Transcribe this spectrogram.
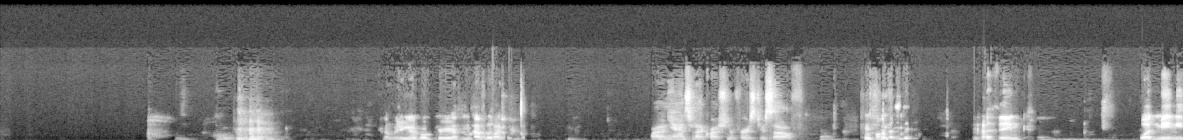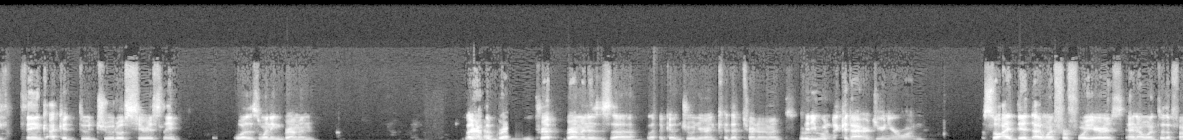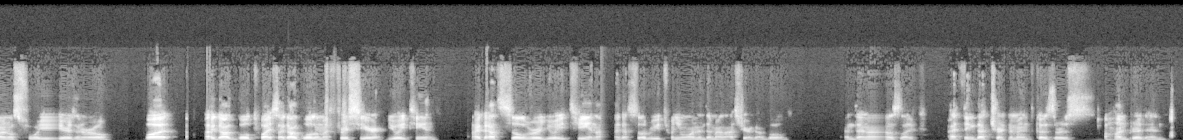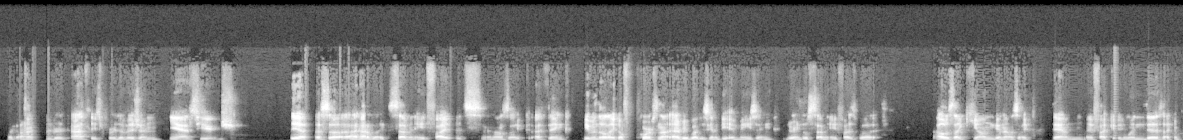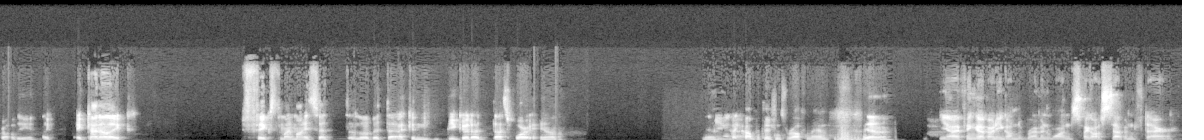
Nobody During your whole career? That's a tough question. why don't you answer that question first yourself? Honestly, I think what made me think I could do judo seriously was winning Bremen. Like Bremen. the Bremen trip. Bremen is uh, like a junior and cadet tournament. Did you win the cadet or junior one? so I did. I went for four years, and I went to the finals four years in a row. But I got gold twice. I got gold in my first year, U18, I got silver U18, I got silver U21, and then my last year I got gold. And then I was like, I think that tournament because there's a hundred and like a hundred athletes per division. Yeah, it's huge. Yeah, so I had like seven, eight fights, and I was like, I think even though like of course not everybody's gonna be amazing during those seven, eight fights, but I was like young and I was like, damn, if I can win this, I can probably like it kind of like fixed my mindset a little bit that I can be good at that sport, you know. Yeah, That competition's rough, man. Yeah. yeah. I think I've only gone to Bremen once. I got seventh there.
